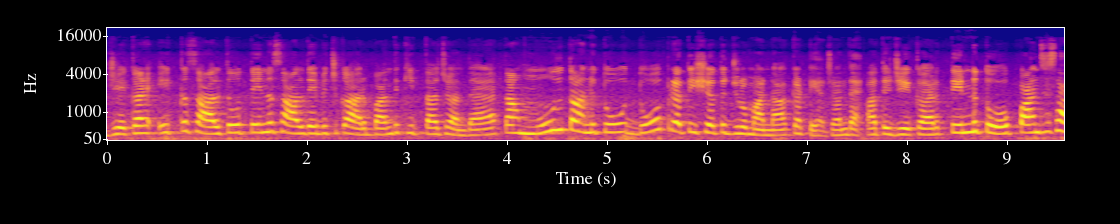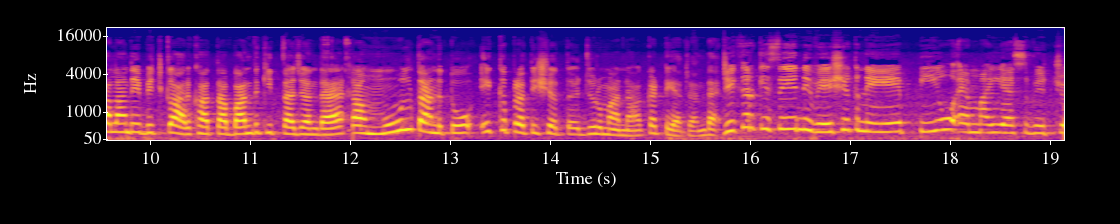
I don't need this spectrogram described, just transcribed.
ਜੇਕਰ 1 ਸਾਲ ਤੋਂ 3 ਸਾਲ ਦੇ ਵਿਚਕਾਰ ਬੰਦ ਕੀਤਾ ਜਾਂਦਾ ਹੈ, ਤਾਂ ਮੂਲ ਧਨ ਤੋਂ 2% ਜੁਰਮਾਨਾ ਕੱਟਿਆ ਜਾਂਦਾ ਹੈ। ਅਤੇ ਜੇਕਰ 3 ਤੋਂ 5 ਸਾਲਾਂ ਦੇ ਵਿਚਕਾਰ ਖਾਤਾ ਬੰਦ ਕੀਤਾ ਜਾਂਦਾ ਹੈ, ਤਾਂ ਮੂਲ ਧਨ ਤੋਂ 1% ਜੁਰਮਾਨਾ ਕੱਟਿਆ ਜਾਂਦਾ ਹੈ। ਜੇਕਰ ਕਿਸੇ ਨਿਵੇਸ਼ਕ ਨੇ POMIS ਵਿੱਚ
